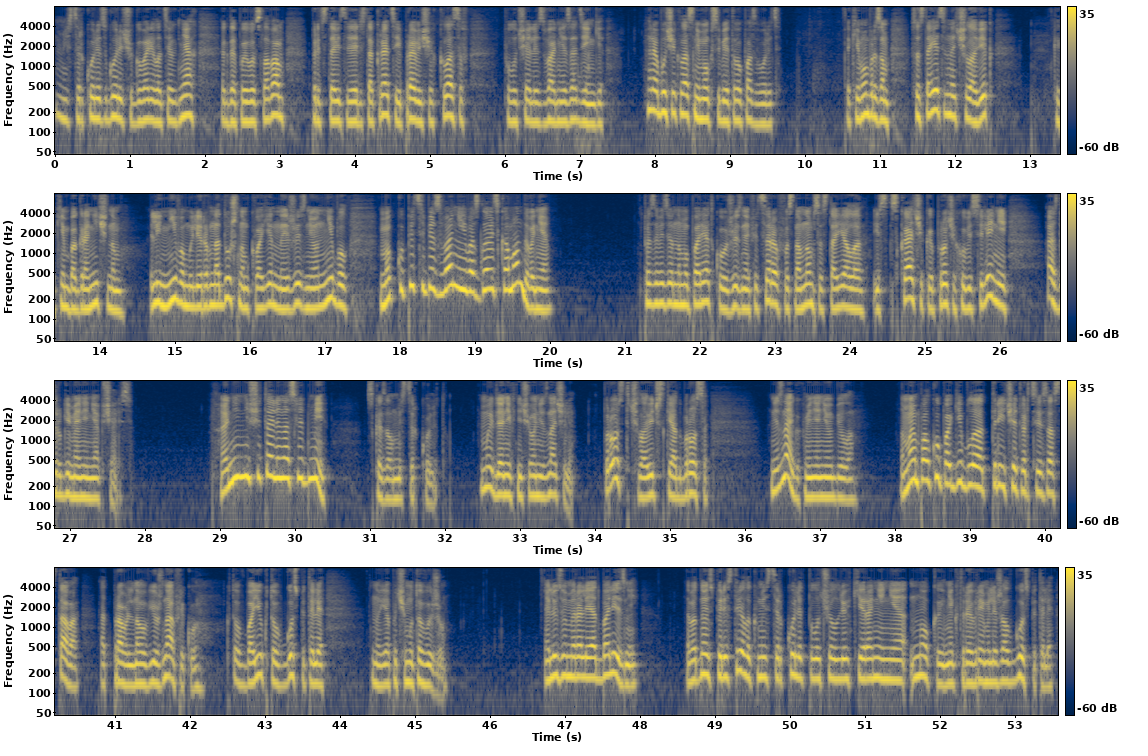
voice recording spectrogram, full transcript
Мистер Коллетт с горечью говорил о тех днях, когда, по его словам, представители аристократии и правящих классов получали звания за деньги — Рабочий класс не мог себе этого позволить. Таким образом, состоятельный человек, каким бы ограниченным, ленивым или равнодушным к военной жизни он не был, мог купить себе звание и возглавить командование. По заведенному порядку жизнь офицеров в основном состояла из скачек и прочих увеселений, а с другими они не общались. «Они не считали нас людьми», — сказал мистер Коллетт. «Мы для них ничего не значили. Просто человеческие отбросы. Не знаю, как меня не убило. На моем полку погибло три четверти состава, отправленного в Южную Африку. Кто в бою, кто в госпитале, но я почему-то выжил. Люди умирали от болезней. В одной из перестрелок мистер Коллет получил легкие ранения ног и некоторое время лежал в госпитале.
